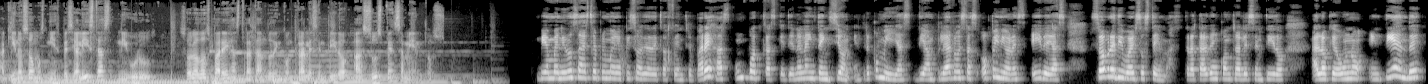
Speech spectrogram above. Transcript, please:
aquí no somos ni especialistas ni gurús, solo dos parejas tratando de encontrarle sentido a sus pensamientos. Bienvenidos a este primer episodio de Café entre Parejas, un podcast que tiene la intención, entre comillas, de ampliar nuestras opiniones e ideas sobre diversos temas, tratar de encontrarle sentido a lo que uno entiende.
